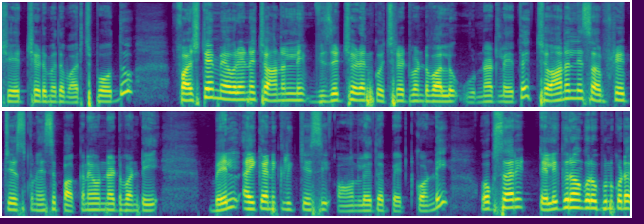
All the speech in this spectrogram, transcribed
షేర్ చేయడం అయితే మర్చిపోవద్దు. ఫస్ట్ టైం ఎవరైనా ఛానల్ని విజిట్ చేయడానికి వచ్చినటువంటి వాళ్ళు ఉన్నట్లయితే ఛానల్ని సబ్స్క్రైబ్ చేసుకునేసి పక్కనే ఉన్నటువంటి బెల్ ఐకాన్ని క్లిక్ చేసి ఆన్లో అయితే పెట్టుకోండి. ఒకసారి టెలిగ్రామ్ గ్రూప్ను కూడా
